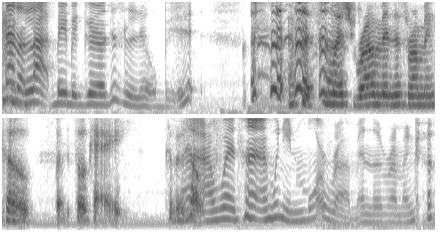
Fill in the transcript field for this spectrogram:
Not a lot, baby girl, just a little bit. I put too much rum in this rum and coke, but it's okay because it helps. I went, we need more rum in the rum and coke.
